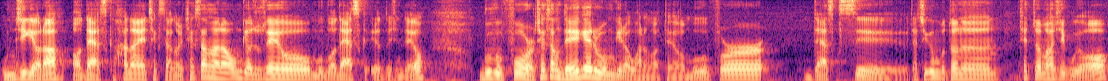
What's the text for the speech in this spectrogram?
움직여라 a desk 하나의 책상을 책상 하나 옮겨 주세요. move a desk 이런 뜻인데요. move for 책상 4개를 옮기라고 하는 것 같아요. move for desks. 자, 지금부터는 채점 하시고요.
